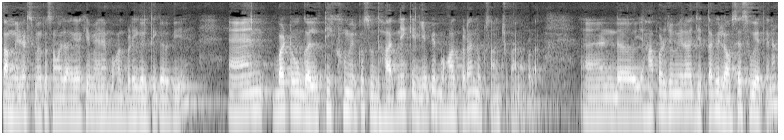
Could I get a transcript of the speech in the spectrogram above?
सम मिनट्स मेरे को समझ आ गया कि मैंने बहुत बड़ी गलती कर दी है। एंड बट वो गलती को मेरे को सुधारने के लिए भी बहुत बड़ा नुकसान चुकाना पड़ा। एंड यहाँ पर जो मेरा जितना भी लॉसेस हुए थे ना,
